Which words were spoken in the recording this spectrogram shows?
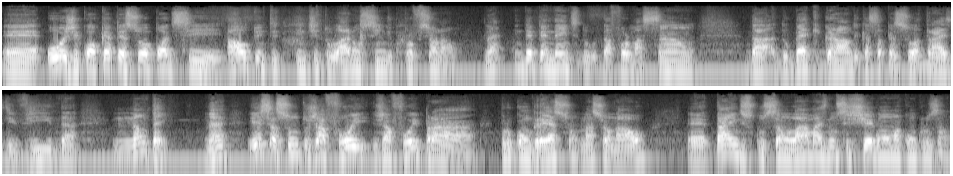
É, hoje qualquer pessoa pode se auto-intitular um síndico profissional, né? independente do, da formação, da, do background que essa pessoa traz de vida, não tem. Né? Esse assunto já foi, já foi para o Congresso Nacional, está é, tá em discussão lá, mas não se chegam a uma conclusão.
